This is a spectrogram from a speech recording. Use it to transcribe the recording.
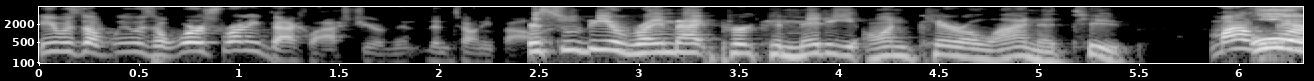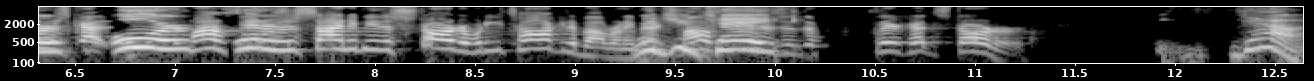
He was a he was a worse running back last year than, than Tony Pollard. This would be a running back per committee on Carolina too. Miles Or Sanders got or Miles Sanders is signed to be the starter. What are you talking about, running Would you Miles Sanders take- is the clear cut starter. yeah,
